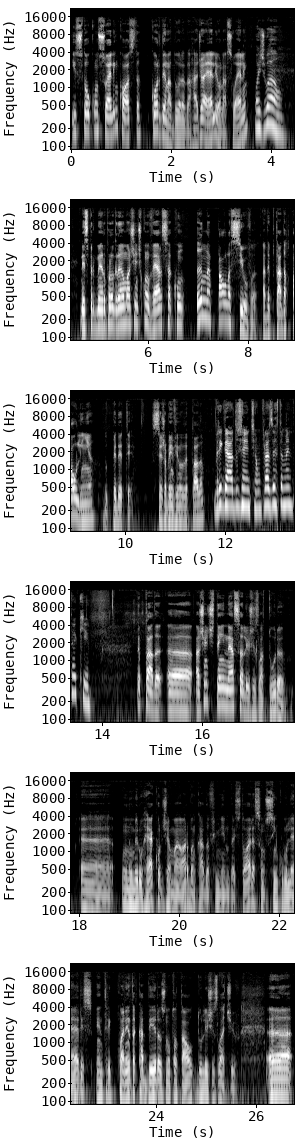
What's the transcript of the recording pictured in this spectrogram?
e estou com Suelen Costa, coordenadora da Rádio AL. Olá, Suelen. Oi, João. Nesse primeiro programa, a gente conversa com Ana Paula Silva, a deputada Paulinha, do PDT. Seja bem-vinda, deputada. Obrigado, gente. É um prazer também estar aqui. Deputada, uh, a gente tem nessa legislatura uh, um número recorde, a maior bancada feminina da história, são cinco mulheres, entre 40 cadeiras no total do Legislativo. Uh,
